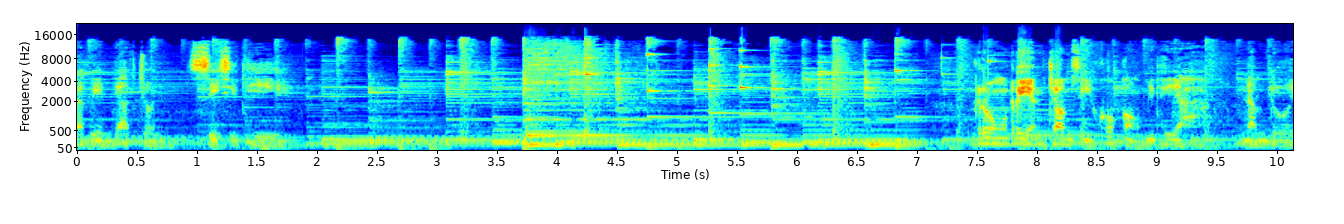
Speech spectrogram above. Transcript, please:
นักเรียนยากจน CCT โรงเรียนจอมศรีโคกกล่องวิทยานำโดย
